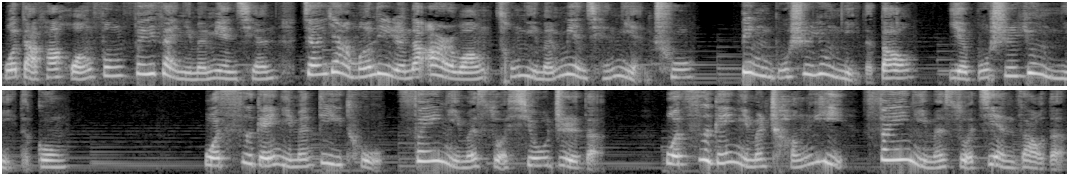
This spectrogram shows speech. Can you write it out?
我打发黄蜂飞在你们面前，将亚摩利人的二王从你们面前撵出，并不是用你的刀，也不是用你的弓。我赐给你们地土，非你们所修治的；我赐给你们诚意，非你们所建造的，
